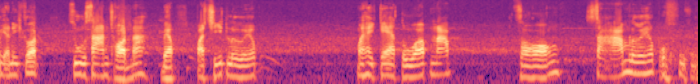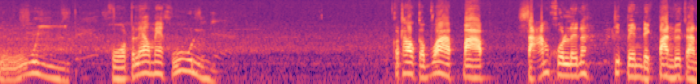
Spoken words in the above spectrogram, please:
ยอันนี้ก็ซูซานช็อตนะ แบบประชิดเลยครับ ไม่ให้แก้ตัวครับนับสองสามเลยครับ โอ้โหโหดไปแล้วแม่คุณก็เท่ากับว่าปราบสามคนเลยนะ ที่เป็นเด็กปั้นด้วยกัน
